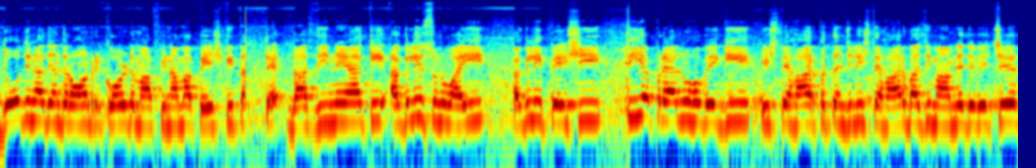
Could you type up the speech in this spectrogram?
ਦੋ ਦਿਨਾਂ ਦੇ ਅੰਦਰ ਔਨ ਰਿਕਾਰਡ ਮਾਫੀਨਾਮਾ ਪੇਸ਼ ਕੀਤਾ ਤੇ ਦੱਸ ਦਿੰਨੇ ਆ ਕਿ ਅਗਲੀ ਸੁਣਵਾਈ, ਅਗਲੀ ਪੇਸ਼ੀ 30 ਅਪ੍ਰੈਲ ਨੂੰ ਹੋਵੇਗੀ ਇਸ਼ਤਿਹਾਰ, ਪਤੰਜਲੀ ਇਸ਼ਤਿਹਾਰਬਾਜ਼ੀ ਮਾਮਲੇ ਦੇ ਵਿੱਚ।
